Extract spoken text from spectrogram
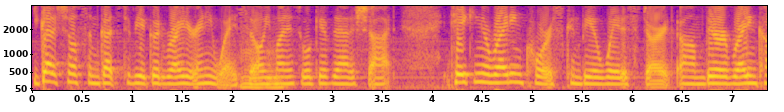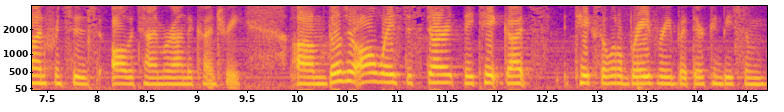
you got to show some guts to be a good writer anyway. So mm -hmm. you might as well give that a shot. Taking a writing course can be a way to start. Um, there are writing conferences all the time around the country. Um, those are all ways to start. They take guts. It takes a little bravery, but there can be some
